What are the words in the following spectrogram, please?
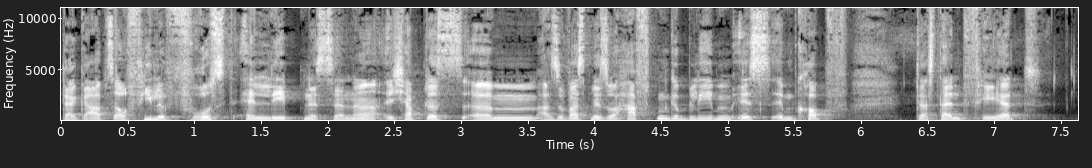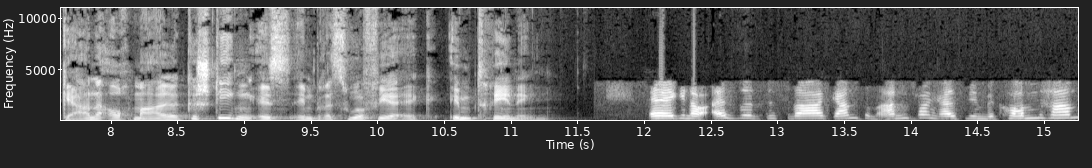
Da gab es auch viele Frusterlebnisse. Ne? Ich habe das, ähm, also was mir so haften geblieben ist im Kopf, dass dein Pferd gerne auch mal gestiegen ist im Dressurviereck im Training. Äh, genau, also das war ganz am Anfang, als wir ihn bekommen haben.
